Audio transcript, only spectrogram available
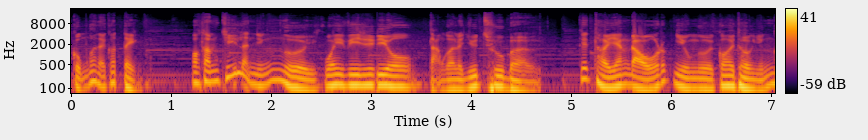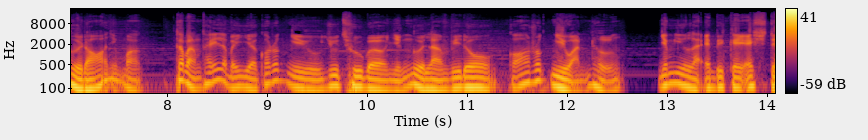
cũng có thể có tiền hoặc thậm chí là những người quay video, tạm gọi là youtuber. Cái thời gian đầu rất nhiều người coi thường những người đó, nhưng mà các bạn thấy là bây giờ có rất nhiều youtuber, những người làm video, có rất nhiều ảnh hưởng. Giống như là mbkhd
